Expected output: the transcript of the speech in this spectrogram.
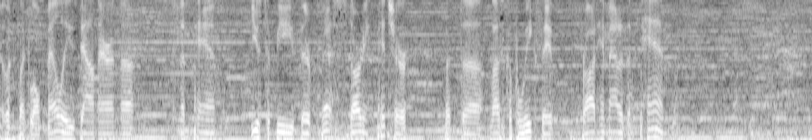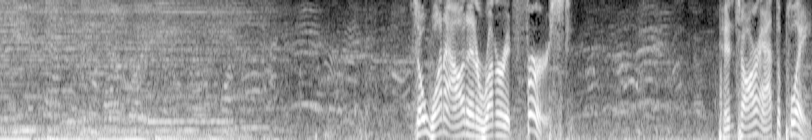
It looks like Lomeli's down there in the in the pen. Used to be their best starting pitcher, but the uh, last couple weeks they brought him out of the pen So one out and a runner at first. Pintar at the plate.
